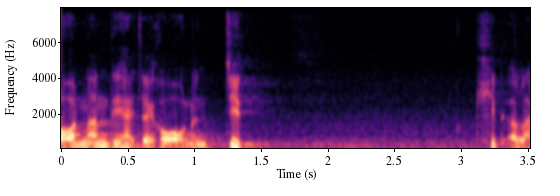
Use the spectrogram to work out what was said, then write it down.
ตอนนั้นที่หายใจเข้าออกนั้นจิต คิดอะไร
